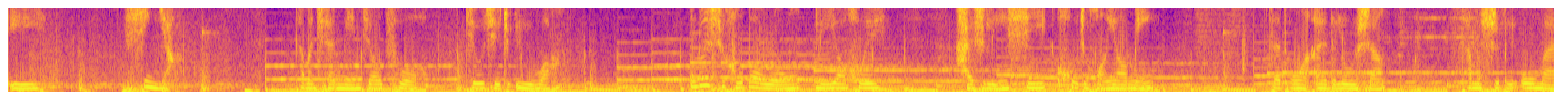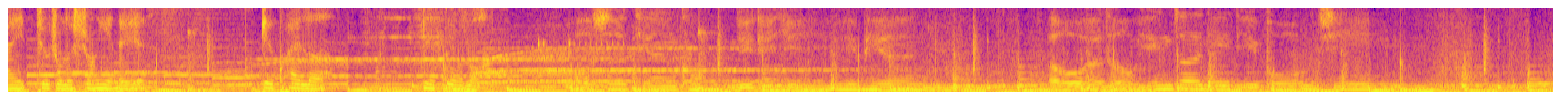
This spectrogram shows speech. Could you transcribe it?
一信仰他们缠绵交错纠结着欲望无论是何宝荣黎耀辉还是林夕或者黄耀明在通往爱的路上他们是被雾霾遮住了双眼的人。越快乐越堕落。我是天空里的一片云偶尔投影在你的波心。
